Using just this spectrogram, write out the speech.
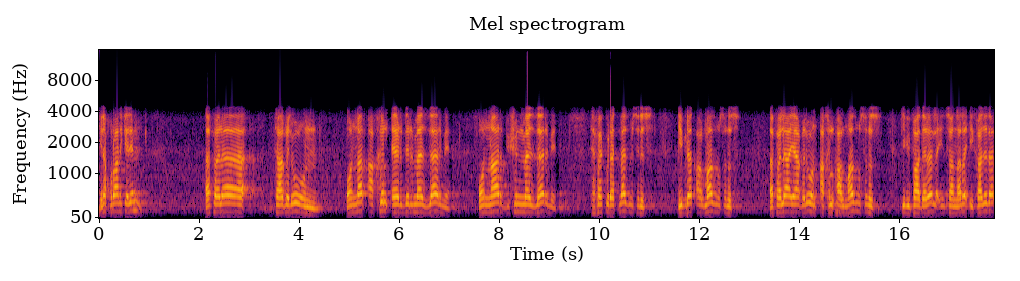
Yine Kur'an-ı Kerim اَفَلَا تَغِلُونَ Onlar akıl erdirmezler mi? Onlar düşünmezler mi? Tefekkür etmez misiniz? İbret almaz mısınız? Efela yaqilun akıl almaz mısınız? gibi ifadelerle insanlara ikaz eder.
